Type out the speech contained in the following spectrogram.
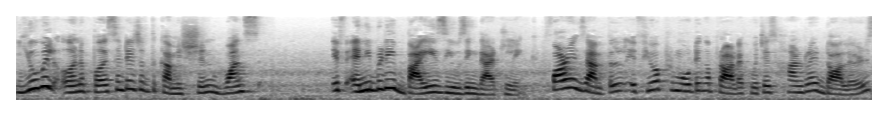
you will earn a percentage of the commission once if anybody buys using that link. For example, if you are promoting a product which is $100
